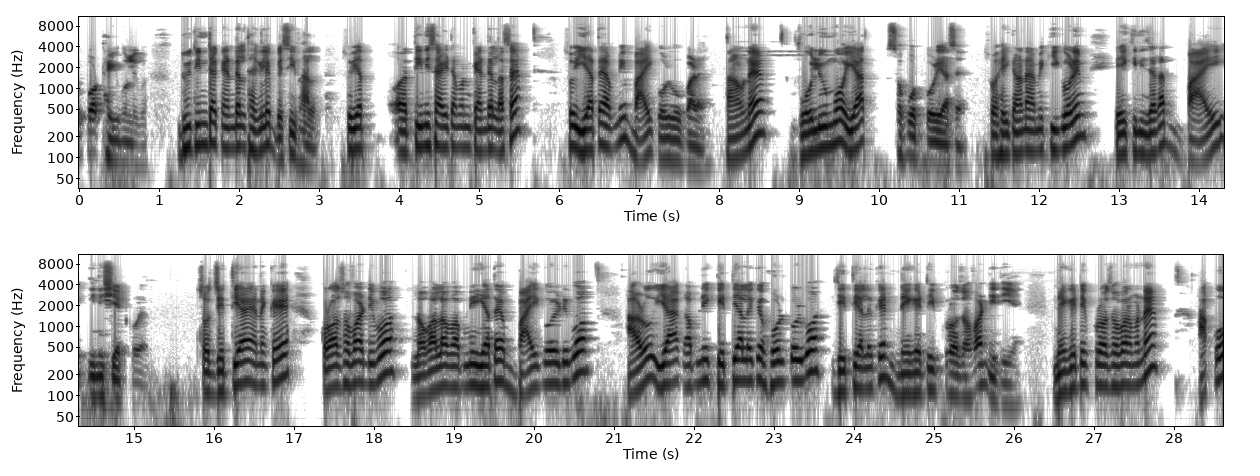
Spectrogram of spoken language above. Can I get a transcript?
ওপৰত থাকিব লাগিব। দুই তিনিটা কেণ্ডেল থাকিলে বেছি ভাল। চ' ইয়াত তিনি চাৰিটামান কেণ্ডেল আছে। চ' ইয়াতে আপুনি বাই কৰিব পাৰে। তাৰমানে ভলিউমো ইয়াত ছাপৰ্ট কৰি আছে। চ' সেইকাৰণে আমি কি কৰিম? এইখিনি জেগাত বাই ইনিচিয়েট কৰিম। চ' যেতিয়া এনেকৈ অভাৰ দিব লগালগ আপুনি ইয়াতে বাই কৰি দিব আৰু ইয়াক আপুনি কেতিয়ালৈকে হোল্ড কৰিব? যেতিয়ালৈকে নেগেটিভ ক্ৰছ অভাৰ নিদিয়ে। নেগেটিভ অভাৰ মানে আকৌ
